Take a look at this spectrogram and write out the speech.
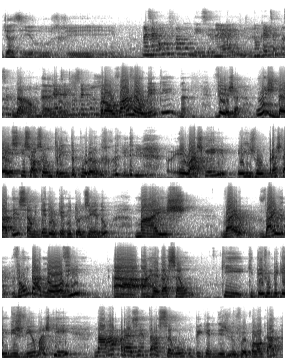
de asilos, de Mas é como o Flávio disse, né? Não quer dizer que você Não, não é, quer não, dizer que você fugiu. Provavelmente. Né? Veja, os 10 que só são 30 por ano, eu acho que eles vão prestar atenção, entendeu o que, é que eu estou dizendo? Mas vai, vai, vão dar 9 à, à redação que, que teve um pequeno desvio, mas que na apresentação o pequeno desvio foi colocado.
